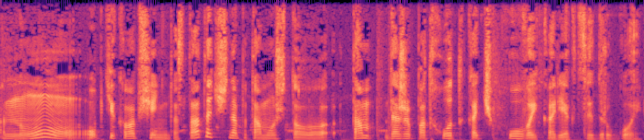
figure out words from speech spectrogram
Ну, оптика вообще недостаточно, потому что там даже подход к очковой коррекции другой.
